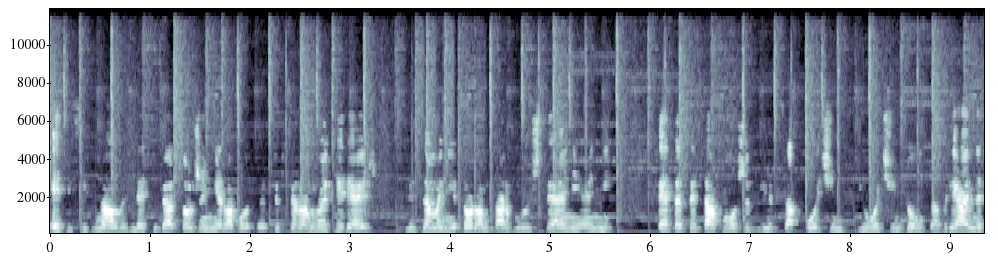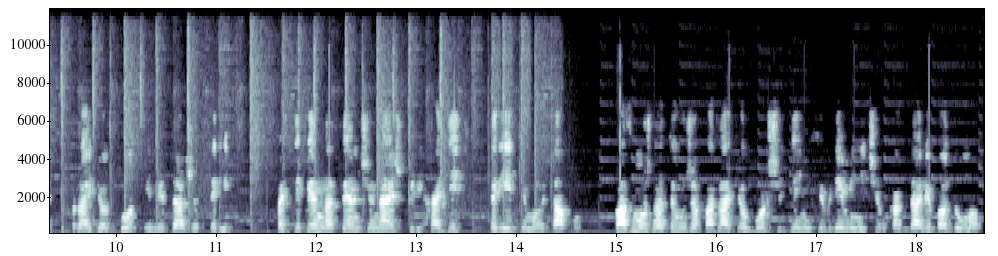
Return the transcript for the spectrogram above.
Эти сигналы для тебя тоже не работают, ты все равно теряешь, ведь за монитором торгуешь ты, а не они. Этот этап может длиться очень и очень долго, в реальности пройдет год или даже три. Постепенно ты начинаешь переходить к третьему этапу. Возможно, ты уже потратил больше денег и времени, чем когда-либо думал.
